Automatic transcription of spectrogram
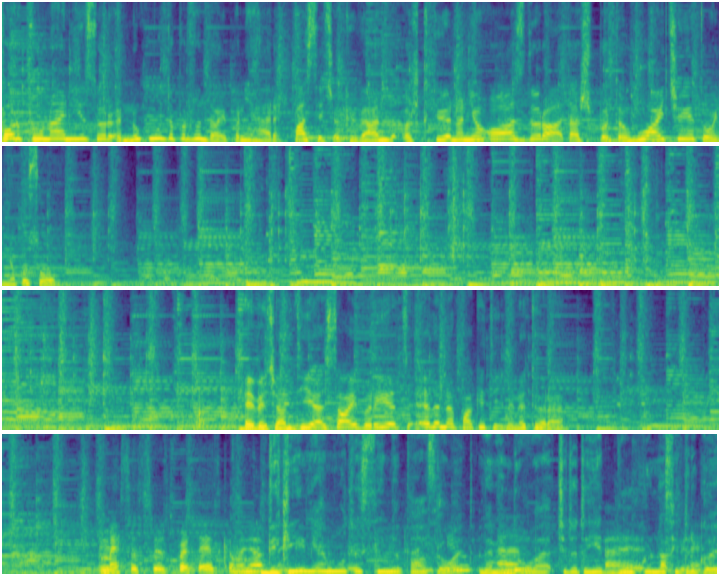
Por puna e nisur nuk mund të përfundojë përnjëherë, pasi që ky vend është kthyer në një oaz dhuratash për të huajt që jetojnë në Kosovë. E veçanta e saj vërehet edhe në paketimin e tyre. My sister's birthday is coming... Ditëlindja e motrës sime po afrohet dhe mendova që do të jetë bukur nëse i dërgoj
